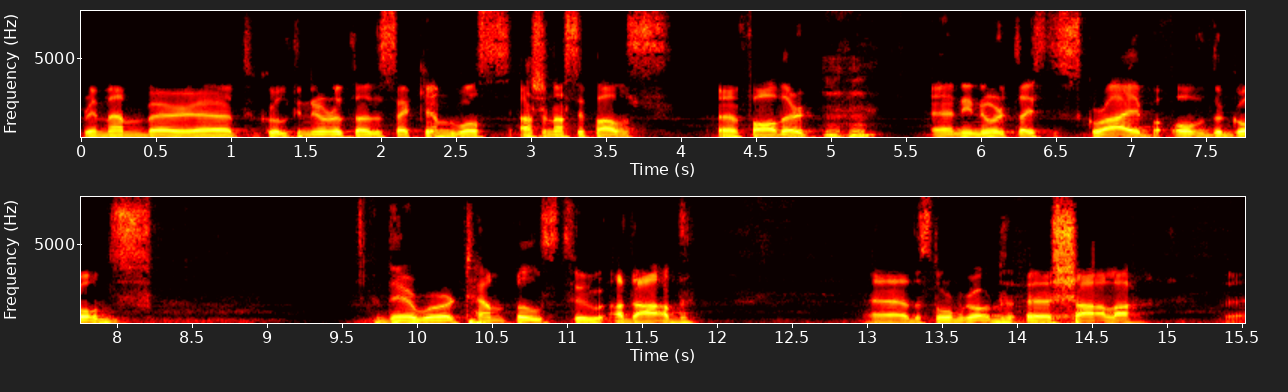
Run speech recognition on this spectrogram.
Remember, uh, Tukulti Ninurta II was Ashurnasirpal's uh, father. Mm-hmm. Uh, Ninurta is the scribe of the gods. There were temples to Adad, uh, the storm god, uh, Shala, uh,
